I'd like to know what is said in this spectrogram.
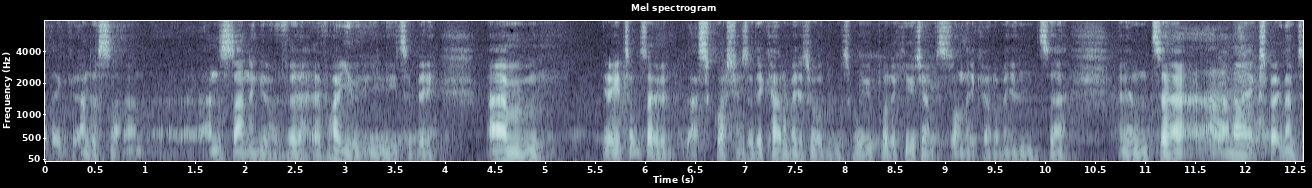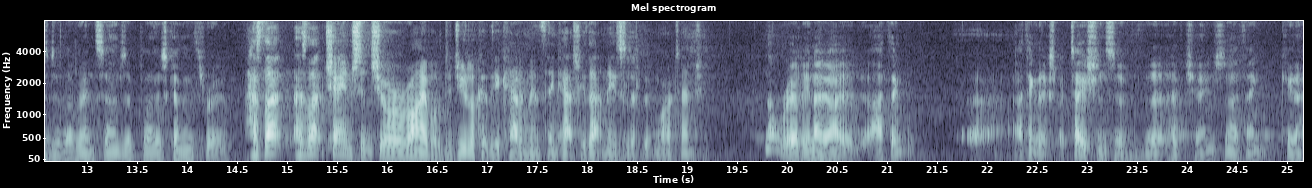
I think understand, understanding of, uh, of where you, you need to be. Um, you know, it's also ask questions of the academy as well because we put a huge emphasis on the academy and. Uh, and uh, and I expect them to deliver in terms of players coming through. Has that has that changed since your arrival? Did you look at the academy and think actually that needs a little bit more attention? Not really. No, I, I think uh, I think the expectations have uh, have changed, and I think. Uh,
